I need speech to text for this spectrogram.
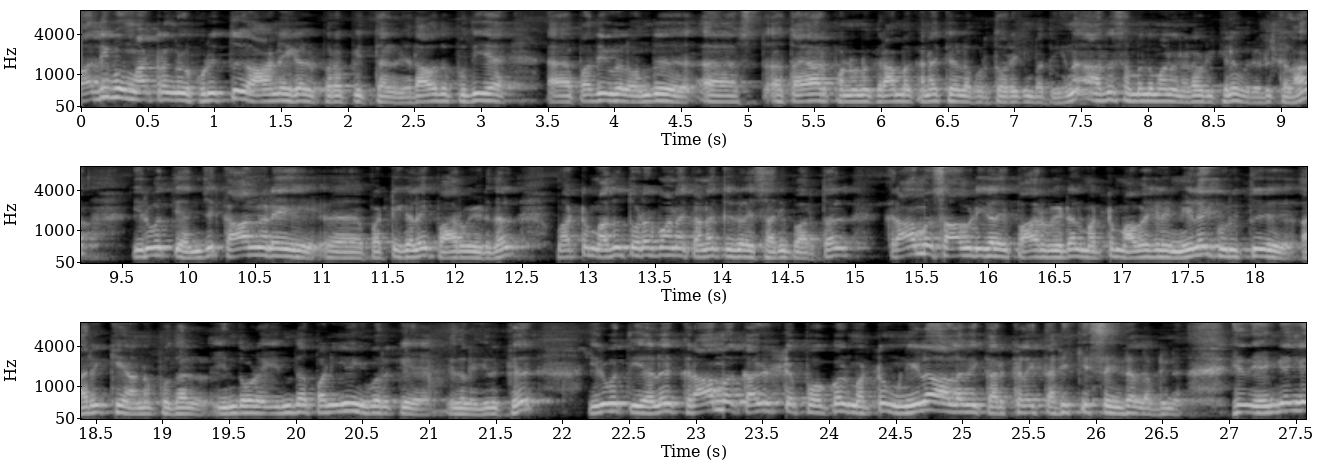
பதிவு மாற்றங்கள் குறித்து ஆணைகள் பிறப்பித்தல். ஏதாவது புதிய பதிவுகள் பதிவுகளை வந்து தயார் பண்ணணும் கிராம கணக்குகளை பொறுத்த வரைக்கும் பார்த்திங்கன்னா அது சம்பந்தமான நடவடிக்கைகளை இவர் எடுக்கலாம். இருபத்தி அஞ்சு கால்நடை பட்டிகளை பார்வையிடுதல் மற்றும் அது தொடர்பான கணக்குகளை சரிபார்த்தல் கிராம சாவடிகளை பார்வையிடல் மற்றும் அவைகளின் நிலை குறித்து அறிக்கை அனுப்புதல். இந்த இந்த பணியும் இவருக்கு இதில் இருக்குது இருபத்தி ஏழு கிராம கல் டெப்போக்கள் மற்றும் நில அளவை கற்களை தணிக்கை செய்தல் அப்படின்னு. இது எங்கெங்கே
